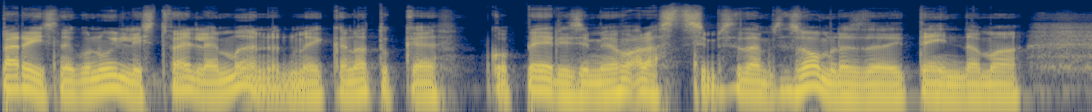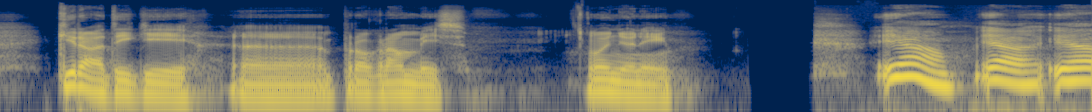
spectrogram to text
päris nagu nullist välja ei mõelnud, me ikka natuke kopeerisime ja varastasime seda, mida soomlased olid teinud oma Kiradigi äh, programmis, on ju nii? ja, ja, ja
